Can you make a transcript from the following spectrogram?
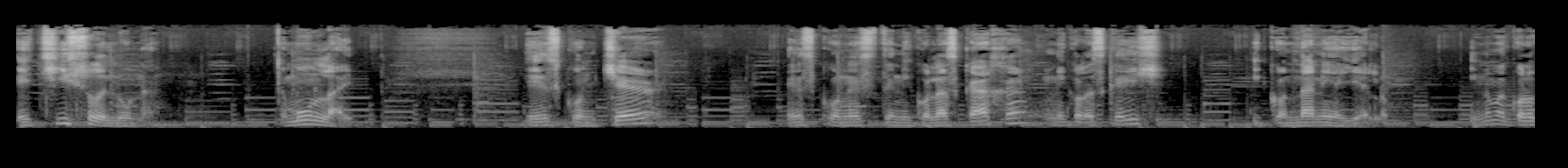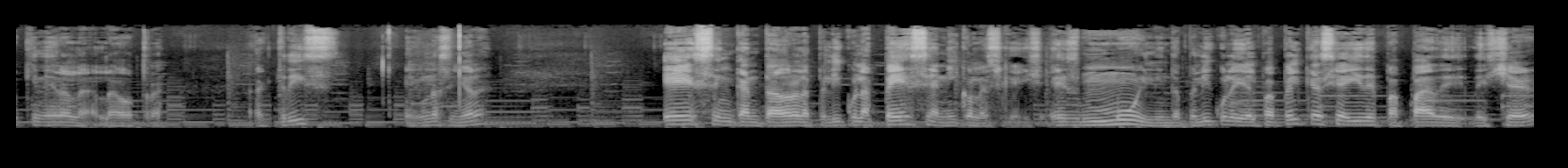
Hechizo de Luna, Moonlight. Es con Cher es con este Nicolás Caja, Nicolás Cage y con Dani Ayelo. Y no me acuerdo quién era la, otra actriz, eh, una señora. Es encantadora la película, pese a Nicolas Cage. Es muy linda película y el papel que hace ahí de papá de, Cher,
